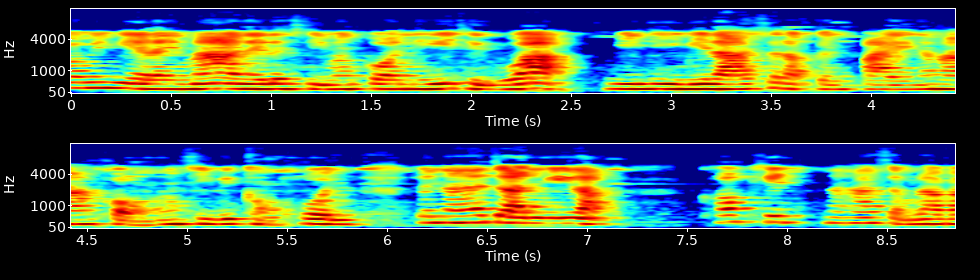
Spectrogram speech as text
ก็ไม่มีอะไรมากในราศีมังกรนี้ถือว่ามีดีมีร้ายสลับกันไปนะคะ ของชีวิตของคนฉะนั้นอาจารย์มีหลักข้อคิดนะคะสำหรับ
